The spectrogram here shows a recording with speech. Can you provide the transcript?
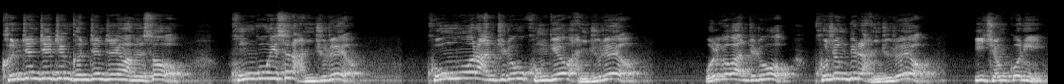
건전재정 건전재정 하면서 공공에서는 안 줄여요. 공무원 안 줄이고 공기업 안 줄여요. 월급 안 줄이고 고정비를 안 줄여요. 이 정권이.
